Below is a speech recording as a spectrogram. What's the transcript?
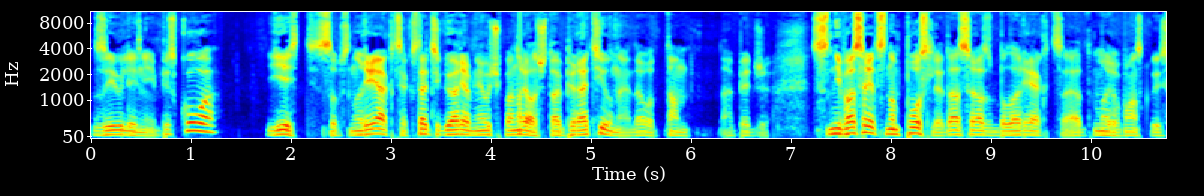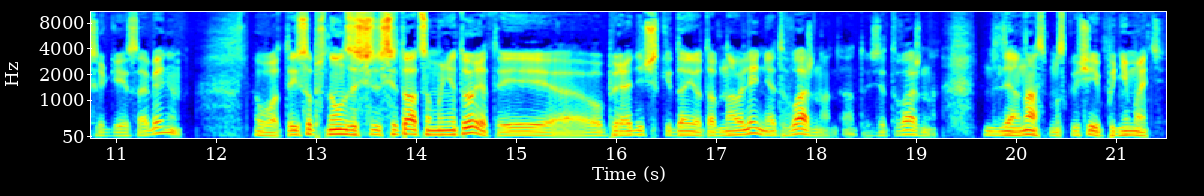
заявлений Пескова есть, собственно, реакция. Кстати говоря, мне очень понравилось, что оперативная, да, вот там, опять же, с, непосредственно после, да, сразу была реакция от мэра Москвы Сергея Собянина. Вот, и, собственно, он за ситуацию мониторит и э, периодически дает обновление. Это важно, да, то есть это важно для нас, москвичей, понимать,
